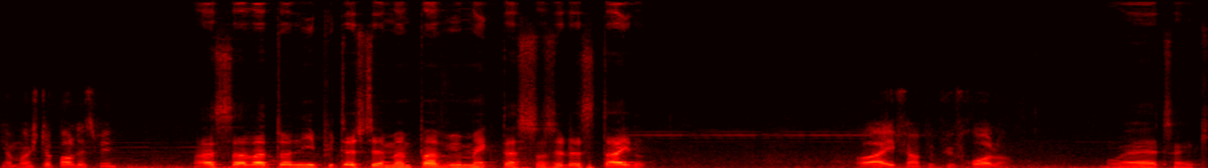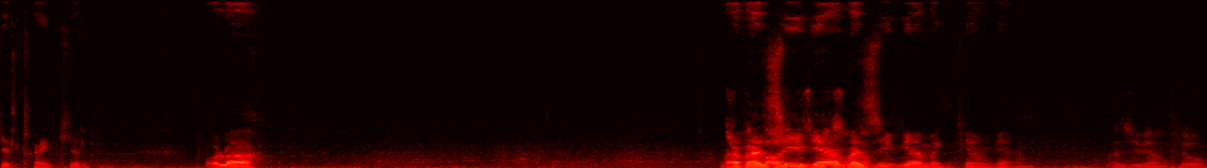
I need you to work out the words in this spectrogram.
Y'a moi je te parle d'esprit Ah, ça va, Tony. Putain, je t'ai même pas vu, mec. T'as changé le style. Ouais il fait un peu plus froid là. Ouais, tranquille, tranquille. Oh là. Bah, vas-y, viens, vas-y, viens, mec, viens, viens. Vas-y viens mon frérot.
